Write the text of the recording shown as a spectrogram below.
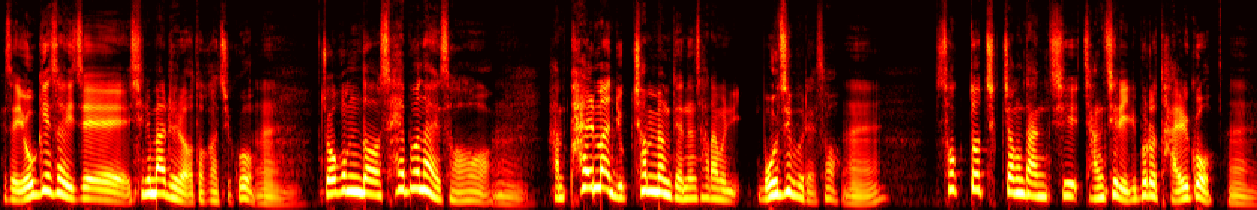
그래서 여기서 이제 실마리를 얻어가지고 네. 조금 더 세분화해서 음. 한 8만 6천 명 되는 사람을 모집을 해서 네. 속도 측정 장치, 장치를 일부러 달고 네.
